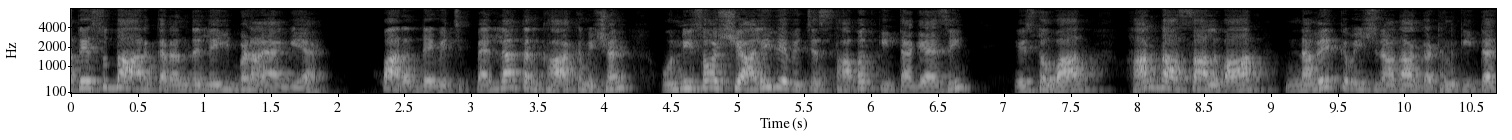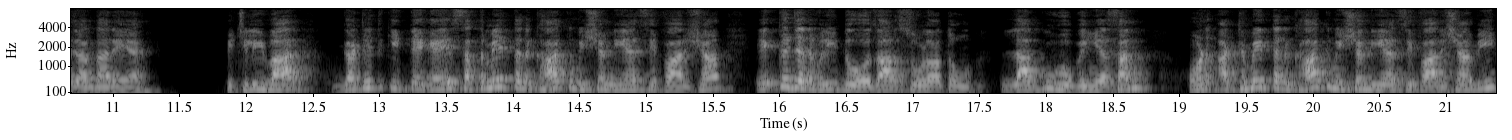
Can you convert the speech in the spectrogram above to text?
ਅਤੇ ਸੁਧਾਰ ਕਰਨ ਦੇ ਲਈ ਬਣਾਇਆ ਗਿਆ ਹੈ। ਭਾਰਤ ਦੇ ਵਿੱਚ ਪਹਿਲਾ ਤਨਖਾਹ ਕਮਿਸ਼ਨ 1946 ਦੇ ਵਿੱਚ ਸਥਾਪਿਤ ਕੀਤਾ ਗਿਆ ਸੀ। ਇਸ ਤੋਂ ਬਾਅਦ ਹਰ 10 ਸਾਲ ਬਾਅਦ ਨਵੇਂ ਕਮਿਸ਼ਨਾਂ ਦਾ ਗਠਨ ਕੀਤਾ ਜਾਂਦਾ ਰਿਹਾ ਹੈ। ਪਿਛਲੀ ਵਾਰ ਗਠਿਤ ਕੀਤੇ ਗਏ 7ਵੇਂ ਤਨਖਾਹ ਕਮਿਸ਼ਨ ਦੀਆਂ ਸਿਫਾਰਿਸ਼ਾਂ 1 ਜਨਵਰੀ 2016 ਤੋਂ ਲਾਗੂ ਹੋ ਗਈਆਂ ਸਨ। ਹੁਣ 8ਵੇਂ ਤਨਖਾਹ ਕਮਿਸ਼ਨ ਦੀਆਂ ਸਿਫਾਰਿਸ਼ਾਂ ਵੀ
